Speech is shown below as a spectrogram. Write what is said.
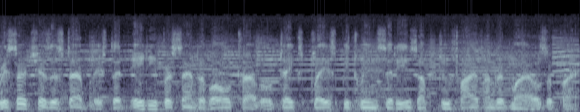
Research has established that 80% of all travel takes place between cities up to 500 miles apart.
